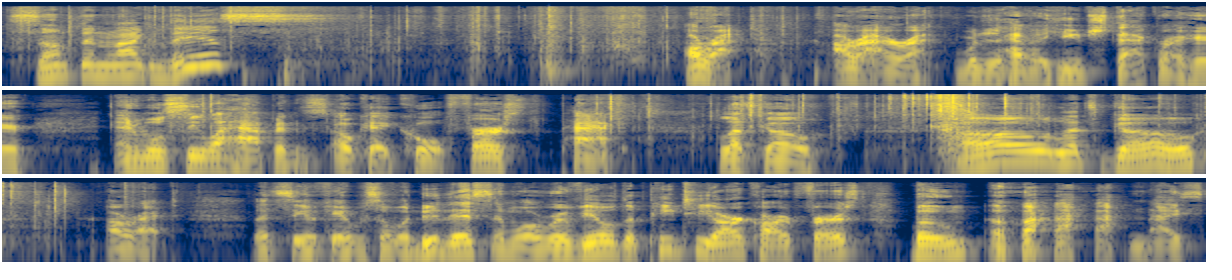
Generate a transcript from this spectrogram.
something like this. All right. All right. All right. We'll just have a huge stack right here. And we'll see what happens. Okay, cool. First pack. Let's go. Oh, let's go. All right. Let's see. Okay, so we'll do this and we'll reveal the PTR card first. Boom. nice.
